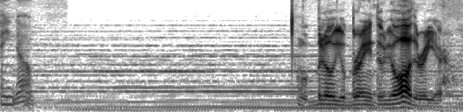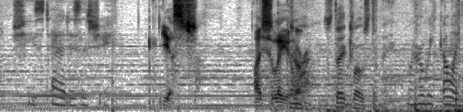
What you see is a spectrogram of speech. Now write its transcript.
I know. I will blow your brain through your other ear. She's dead, isn't she? Yes. I slayed Come her. on, stay close to me. Where are we going?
